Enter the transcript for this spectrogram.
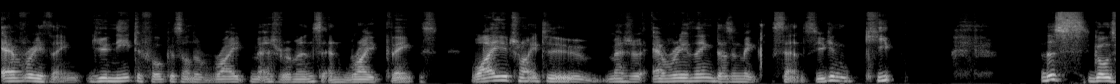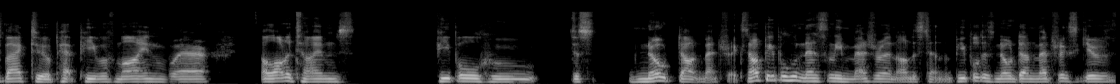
everything. You need to focus on the right measurements and right things. Why you trying to measure everything doesn't make sense. You can keep this goes back to a pet peeve of mine where a lot of times people who just note down metrics, not people who necessarily measure and understand them. People just note down metrics, give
